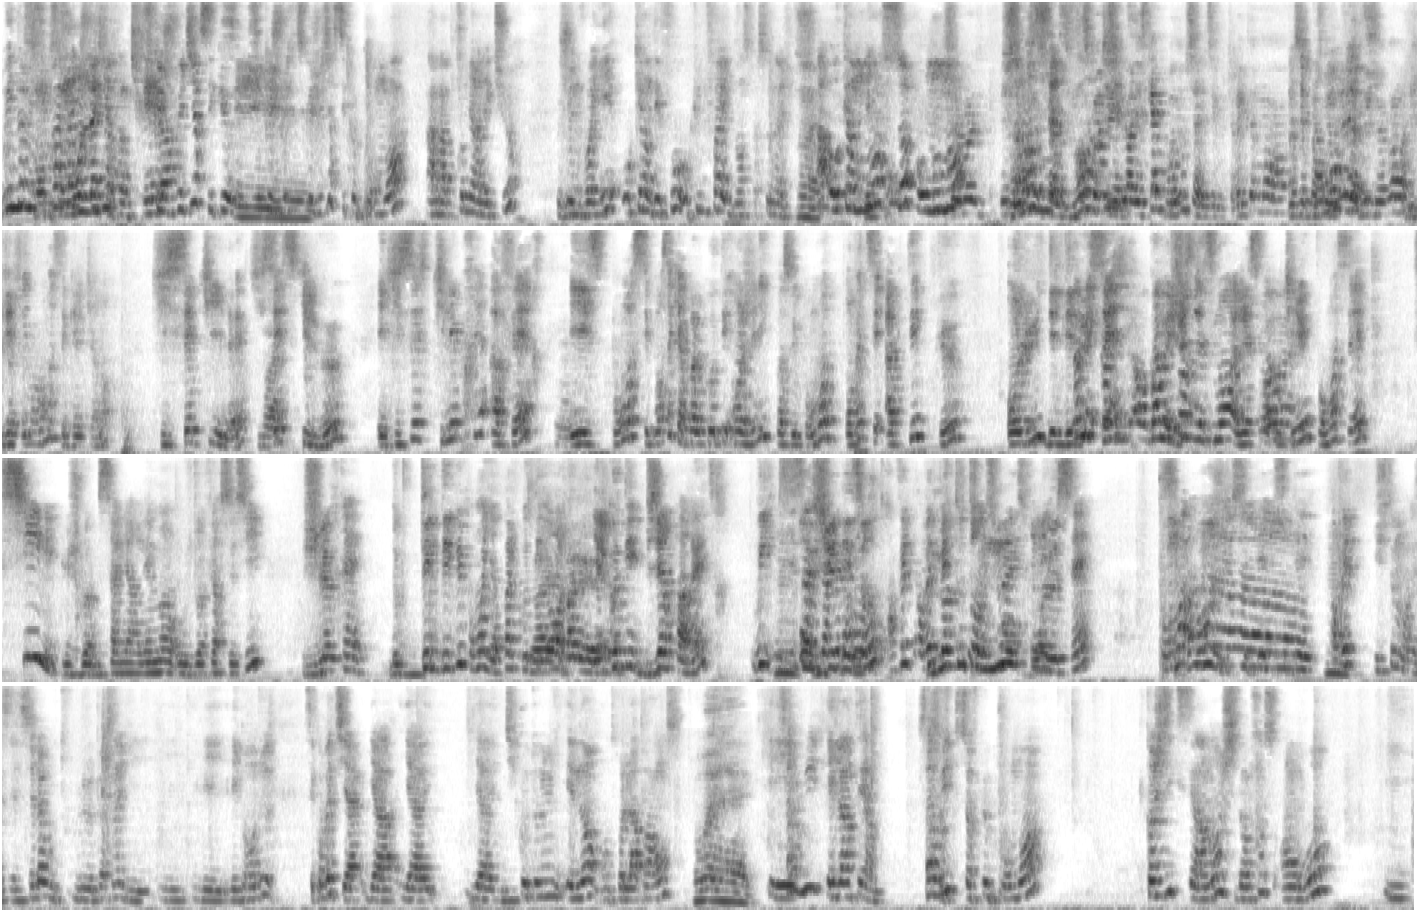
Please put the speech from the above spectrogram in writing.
oui non mais c'est pas ça que je veux dire Ce que je veux dire, c'est que, c'est- c'est que je veux- ce que je veux dire, c'est que pour moi, à ma première lecture, je ne voyais aucun défaut, aucune faille dans ce personnage. Ouais. À aucun moment, sauf au moment. Non, pense ça que se voit, mais- dans les scans, pour nous, ça c'est directement. hein. C'est fait, devant, Griffith, pour moi, c'est quelqu'un qui sait qui il est, qui Ouais. sait ce qu'il veut et qui sait ce qu'il est prêt à faire. Ouais. Et c'est- pour moi, c'est pour ça qu'il n'y a pas le côté angélique, parce que pour moi, en fait, c'est acté que en lui, dès le début, Non, mais quand c'est. Non, mais juste laisse-moi laisse-moi Ouais, ouais. continuer. Pour moi, c'est si je dois me salir les mains ou je dois faire ceci, je le ferai. Donc, dès le début, pour moi, il n'y a pas le côté Ouais, Il y a le côté bien paraître, Oui, mais c'est Aux ça. que yeux des autres, En fait, en fait, mais tout en nous, on le sait. Pour moi, pas- Ange, c'était-. En fait, justement, c'est là où le personnage il, il- il est, il est grandiose. C'est qu'en fait, il y a, il y, a, il y, a, il y a une dichotomie énorme entre l'apparence Ouais. et, Ça, oui. et l'interne. Ça, sauf, oui. sauf que pour moi, quand je dis que c'est un ange, c'est dans le sens, en gros, il,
